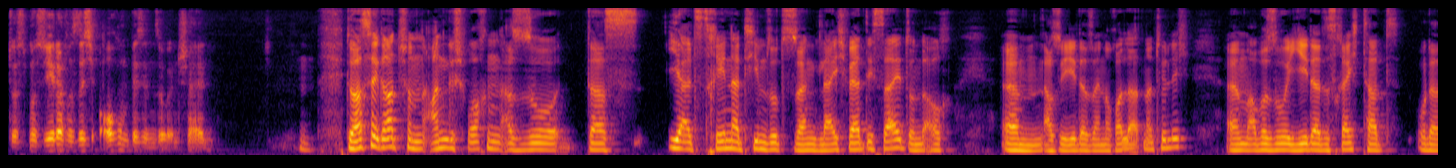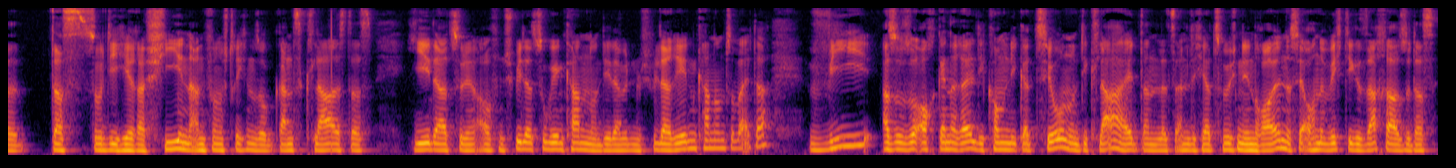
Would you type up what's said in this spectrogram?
das muss jeder für sich auch ein bisschen so entscheiden. Hm. Du hast ja gerade schon angesprochen, also so, dass ihr als Trainerteam sozusagen gleichwertig seid und auch, ähm, also jeder seine Rolle hat natürlich, ähm, aber so jeder das Recht hat oder dass so die Hierarchie in Anführungsstrichen so ganz klar ist, dass jeder zu den, auf den Spieler zugehen kann und jeder mit dem Spieler reden kann und so weiter. Wie, also so auch generell die Kommunikation und die Klarheit dann letztendlich ja zwischen den Rollen ist ja auch eine wichtige Sache. Also, dass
